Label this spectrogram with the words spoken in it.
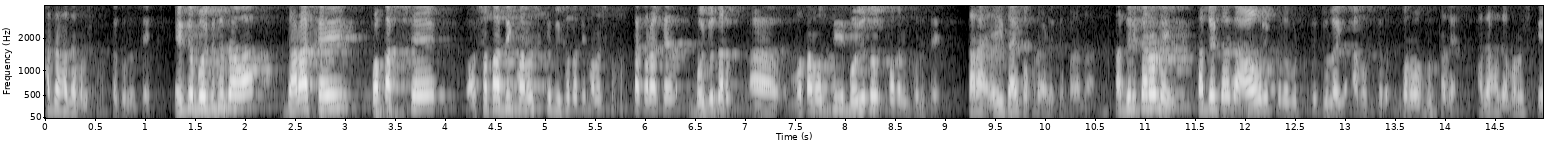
হাজার হাজার মানুষ হত্যা করেছে। এই যে বৈধতা দেওয়া যারা সেই প্রকাশ্যে শতাধিক মানুষকে দুই শতাধিক মানুষকে হত্যা করাকে বৈধতার মতামত দিয়ে বৈধতা উৎপাদন করেছে তারা এই দায় কখনো এড়াতে পারে না। তাদের কারণে তাদের কারণে আওয়ামী লীগ পরবর্তীতে জুলাই আগস্টের গণ অভ্যুত্থানে হাজার হাজার মানুষকে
